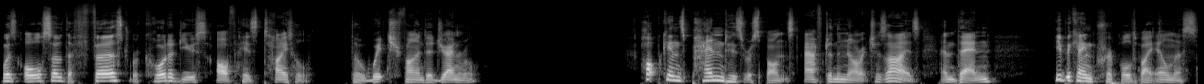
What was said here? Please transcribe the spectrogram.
was also the first recorded use of his title, the Witchfinder General. Hopkins penned his response after the Norwich assize, and then he became crippled by illness.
